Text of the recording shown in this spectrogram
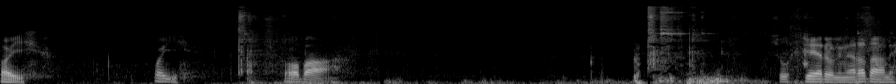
oi, oi oba. suht keeruline rada oli.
